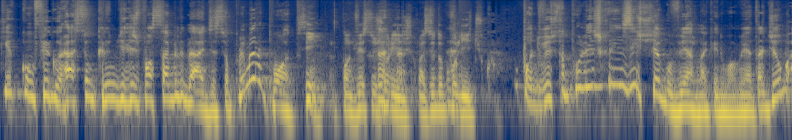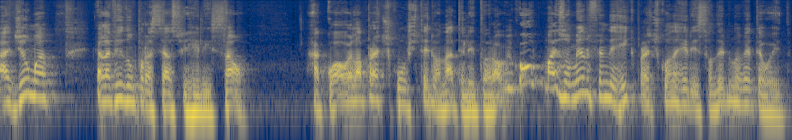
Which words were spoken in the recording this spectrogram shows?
que configurasse um crime de responsabilidade. Esse é o primeiro ponto. Sim, do ponto de vista jurídico, mas e do político? Do ponto de vista político, existia governo naquele momento. A Dilma, a Dilma ela vive um processo de reeleição a qual ela praticou um estelionato eleitoral, igual mais ou menos o Fernando Henrique praticou na reeleição dele em 98.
